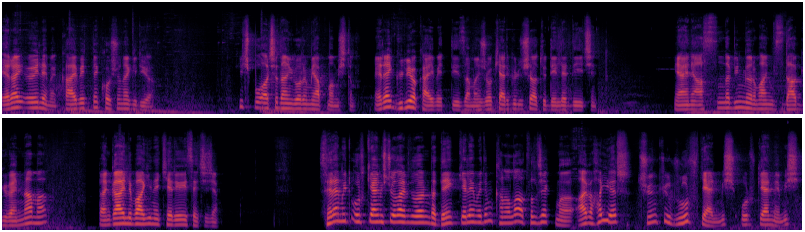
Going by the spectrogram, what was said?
Eray öyle mi? Kaybetmek hoşuna gidiyor. Hiç bu açıdan yorum yapmamıştım. Eray gülüyor kaybettiği zaman. Joker gülüşü atıyor delirdiği için. Yani aslında bilmiyorum hangisi daha güvenli ama ben galiba yine Keria'yı seçeceğim. Selamit Urf gelmiş diyorlar videolarında. Denk gelemedim. Kanala atılacak mı? Abi hayır. Çünkü Rurf gelmiş. Urf gelmemiş.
